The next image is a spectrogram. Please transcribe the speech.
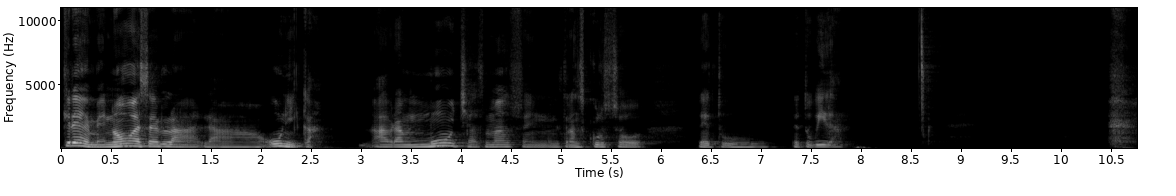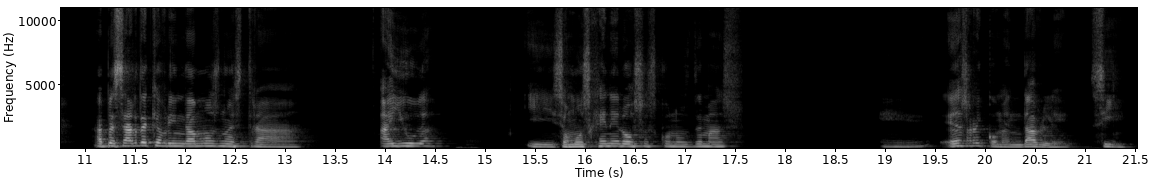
créeme, no va a ser la, única. Habrán muchas más en el transcurso de tu, de tu vida. A pesar de que brindamos nuestra ayuda, y somos generosos con los demás, eh, es recomendable, sí,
